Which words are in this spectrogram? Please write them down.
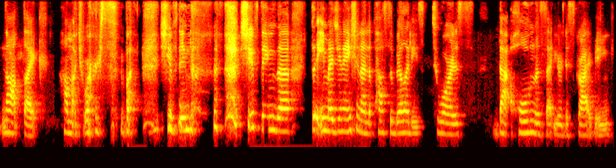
Not like how much worse but shifting shifting the the imagination and the possibilities towards that wholeness that you're describing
